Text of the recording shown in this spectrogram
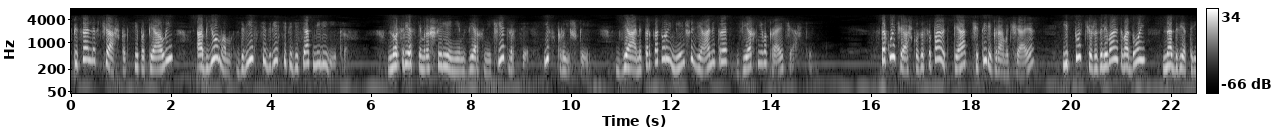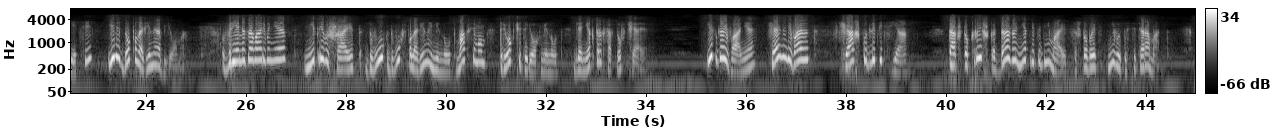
специальных чашках типа пиалы объемом 200-250 мл, но с резким расширением верхней четверти и с крышкой, диаметр которой меньше диаметра верхнего края чашки. В такую чашку засыпают 5-4 грамма чая и тотчас же заливают водой на 2 трети или до половины объема. Время заваривания не превышает 2-2,5 минут, максимум 3-4 минут для некоторых сортов чая. Из гайвания чай наливают в чашку для питья, так что крышка даже не приподнимается, чтобы не выпустить аромат.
